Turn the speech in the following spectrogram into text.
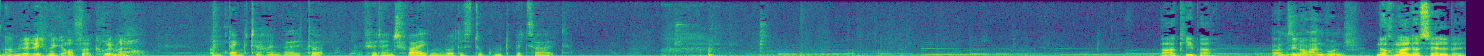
dann werde ich mich auch verkrümeln. Und denk daran, Walter, für dein Schweigen wurdest du gut bezahlt. Barkeeper. Haben Sie noch einen Wunsch? Nochmal dasselbe.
